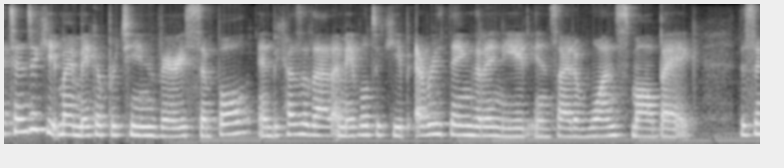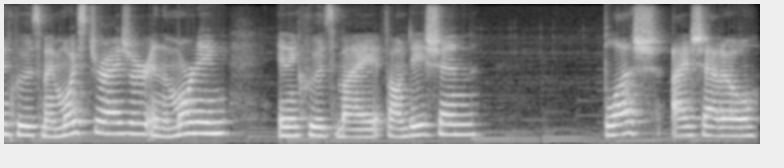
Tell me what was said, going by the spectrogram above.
I tend to keep my makeup routine very simple and because of that I'm able to keep everything that I need inside of one small bag. This includes my moisturizer in the morning, it includes my foundation, blush, eyeshadow,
